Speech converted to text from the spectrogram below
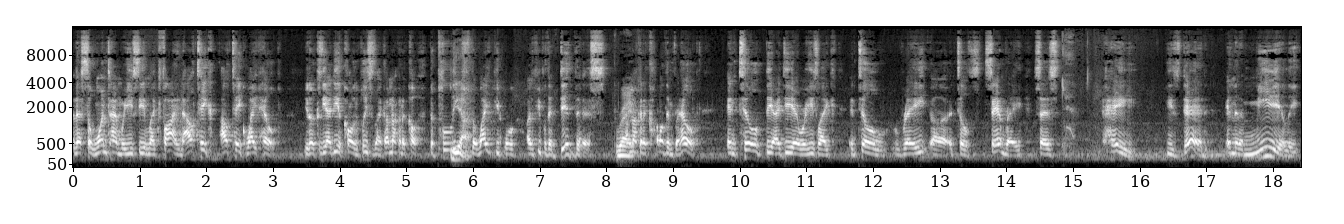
that's the one time where you see him like fine I'll take I'll take white help you know because the idea of calling the police is like I'm not going to call the police Yeah. the white people are the people that did this Right. I'm not going to call them for help until the idea where he's like until Ray uh, until Sam Ray says hey he's dead and then immediately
